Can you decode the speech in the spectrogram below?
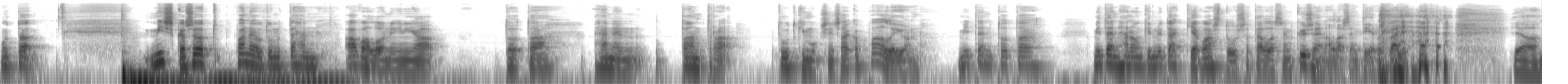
Mutta Miska, sä oot paneutunut tähän Avaloniin ja tota, hänen tantra-tutkimuksiinsa aika paljon. Miten, tota, miten hän onkin nyt äkkiä vastuussa tällaisen kyseenalaisen tiedon välillä? Joo,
